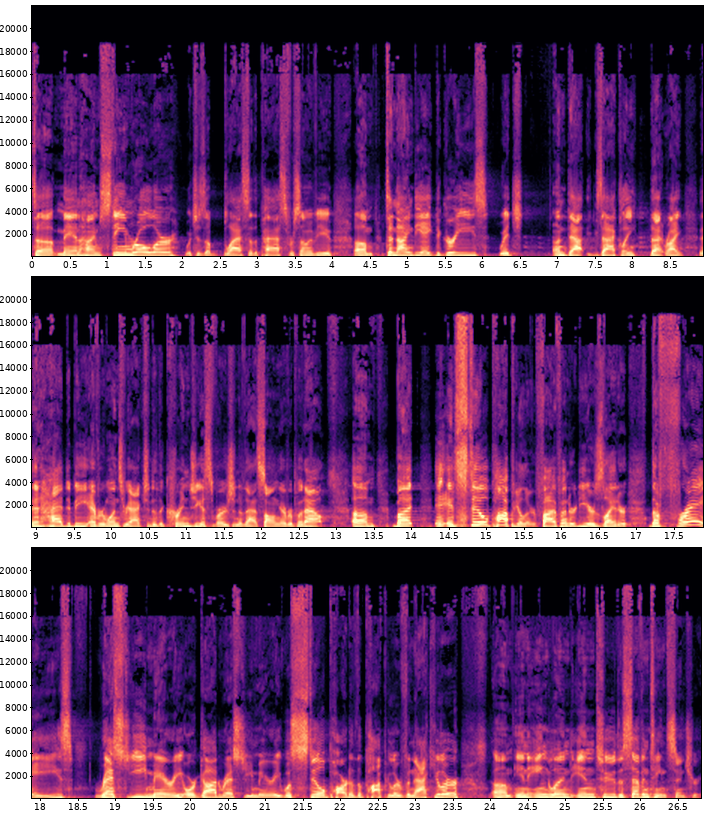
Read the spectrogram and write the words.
to Mannheim Steamroller, which is a blast of the past for some of you, um, to 98 Degrees, which Undoubt, exactly that, right? It had to be everyone's reaction to the cringiest version of that song ever put out. Um, but it, it's still popular 500 years later. The phrase, rest ye merry, or God rest ye merry, was still part of the popular vernacular um, in England into the 17th century.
